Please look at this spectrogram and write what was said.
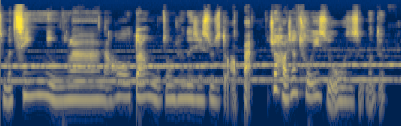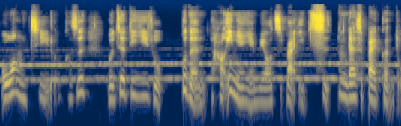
什么清明啦，然后端午、中秋那些是不是都要拜？就好像初一十五或是什么的，我忘记了。可是我记得地基主不能，好像一年也没有只拜一次，应该是拜更多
